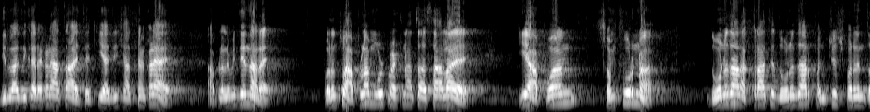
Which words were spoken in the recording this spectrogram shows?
जिल्हाधिकाऱ्याकडे आता आहे त्याची यादी शासनाकडे आहे आपल्याला मी देणार आहे. परंतु आपला मूळ प्रश्न आता असा आला आहे की आपण संपूर्ण दोन हजार अकरा ते दोन हजार पंचवीसपर्यंत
